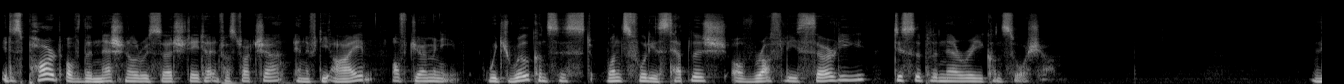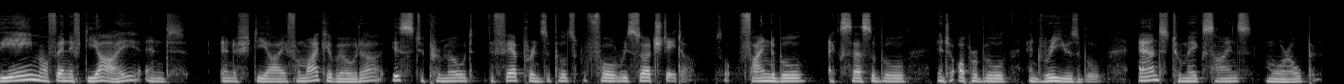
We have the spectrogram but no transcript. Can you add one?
It is part of the National Research Data Infrastructure, NFDI, of Germany, which will consist, once fully established, of roughly 30 disciplinary consortia. The aim of NFDI and NFDI for microbiota is to promote the FAIR principles for research data, so findable, accessible, interoperable and reusable, and to make science more open.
